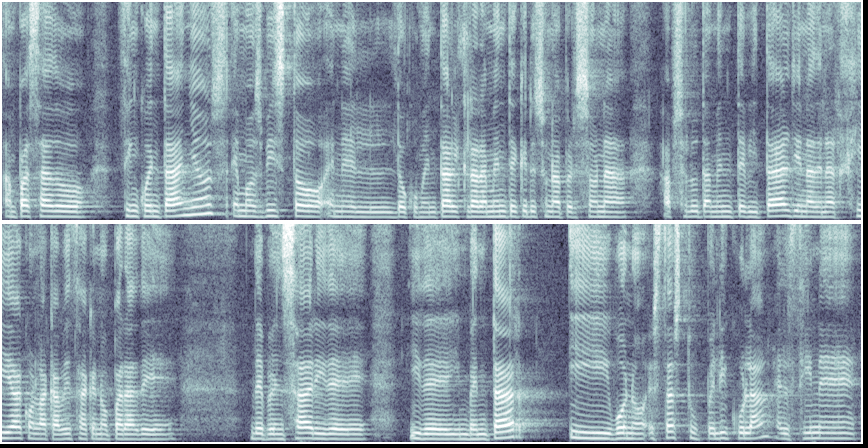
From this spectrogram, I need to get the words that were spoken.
han pasado 50 años, hemos visto en el documental claramente que eres una persona absolutamente vital, llena de energía, con la cabeza que no para de, pensar y de, inventar. Y bueno, esta es tu película, el cine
